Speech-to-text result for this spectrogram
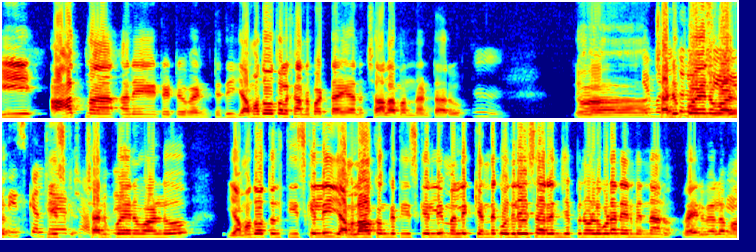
ఈ ఆత్మ అనేటటువంటిది యమదూతలు కనబడ్డాయి అని చాలా మంది అంటారు చనిపోయిన వాళ్ళు తీసుకె- చనిపోయిన వాళ్ళు యమదూతలు తీసుకెళ్ళి యమలోకంకి తీసుకెళ్ళి మళ్ళీ కిందకు వదిలేశారని చెప్పిన వాళ్ళు కూడా నేను విన్నాను. రైల్వేలో మా.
